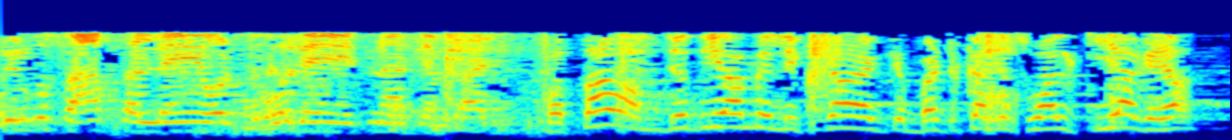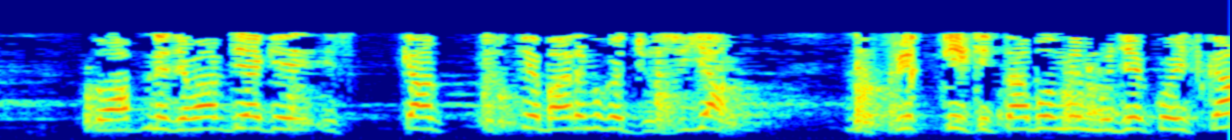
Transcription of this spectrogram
بالکل صاف کر لیں اور دھو لیں اتنا چمکا لیں۔ فتح امجدیہ میں لکھا ہے کہ بٹ کا جو سوال کیا گیا تو آپ نے جواب دیا کہ اس کا اس کے بارے میں کوئی جزیہ فقہ کی کتابوں میں مجھے کوئی اس کا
